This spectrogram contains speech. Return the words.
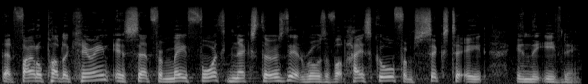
That final public hearing is set for May 4th, next Thursday at Roosevelt High School from 6 to 8 in the evening.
